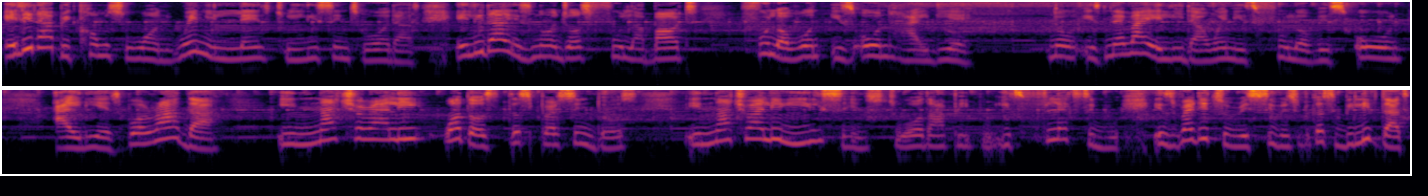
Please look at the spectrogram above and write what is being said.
a leader becomes one when he learns to listen to others. A leader is not just full about full of own, his own idea. No, he's never a leader when he's full of his own ideas, but rather he naturally what does this person does? He naturally listens to other people. He's flexible. He's ready to receive it because he believes that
